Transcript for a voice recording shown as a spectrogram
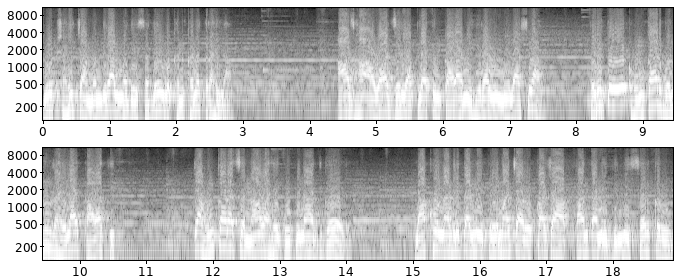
लोकशाहीच्या मंदिरांमध्ये सदैव खणखणत राहिला. आज हा आवाज जरी आपल्यातून काळाने हिरावून नेला असला तरी तो एक हुंकार बनून राहिलाय काळातील. त्या हुंकाराचं नाव आहे गोपीनाथ गड. लाखो नागरिकांनी प्रेमाच्या लोकाच्या कांताने दिल्ली सर करून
